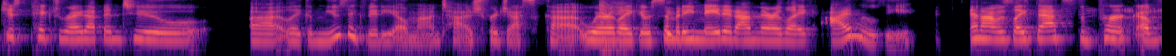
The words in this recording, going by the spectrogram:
just picked right up into uh like a music video montage for Jessica, where like it was somebody made it on their like iMovie. And I was like, that's the perk of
